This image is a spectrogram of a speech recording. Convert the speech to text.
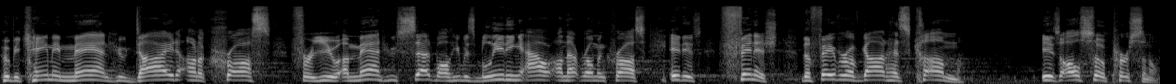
who became a man who died on a cross for you, a man who said while he was bleeding out on that Roman cross, It is finished. The favor of God has come, is also personal.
